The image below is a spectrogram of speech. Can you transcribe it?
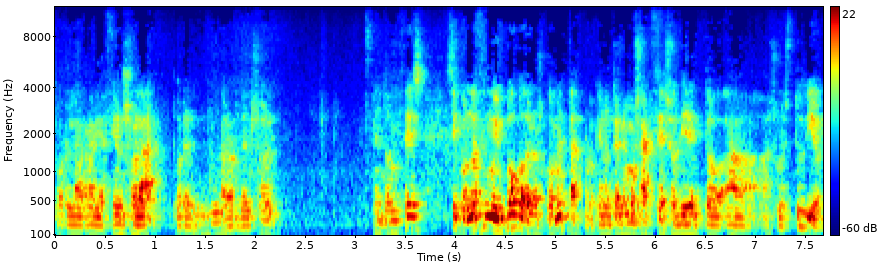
por la radiación solar, por el uh -huh. calor del Sol. Entonces, se conoce muy poco de los cometas porque no tenemos acceso directo a, a su estudio.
